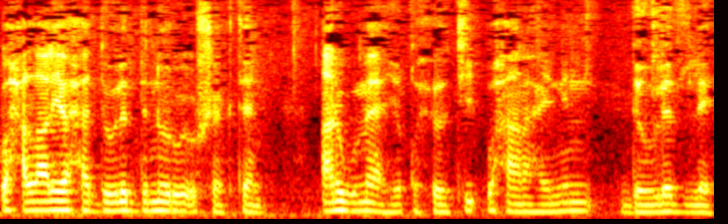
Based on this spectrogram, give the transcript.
wax allaaliya waxaad dowladda norway u sheegteen anigu ma ahay qaxooti waxaan ahay nin dowlad leh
